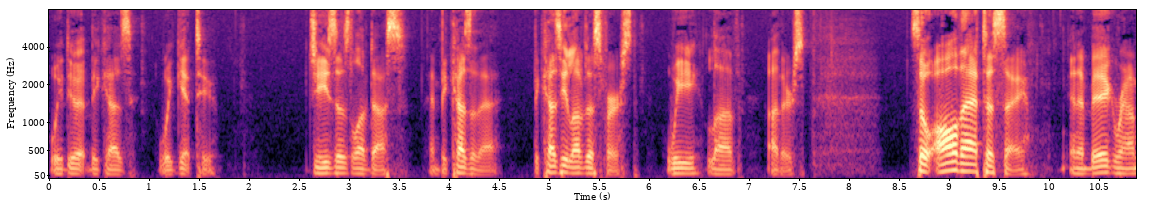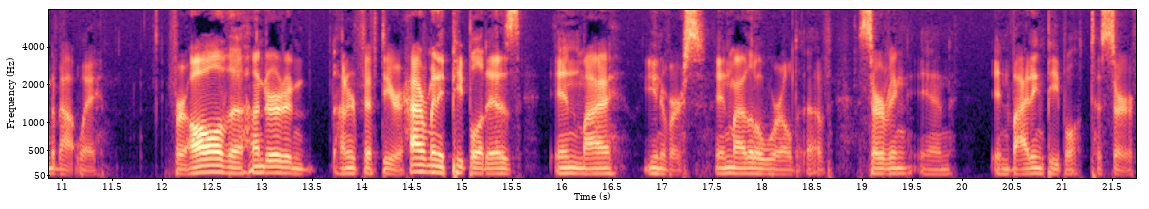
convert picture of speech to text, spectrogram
we do it because we get to. Jesus loved us. And because of that, because he loved us first, we love others. So, all that to say, in a big roundabout way, for all the 100 and 150 or however many people it is in my universe, in my little world of serving and inviting people to serve,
